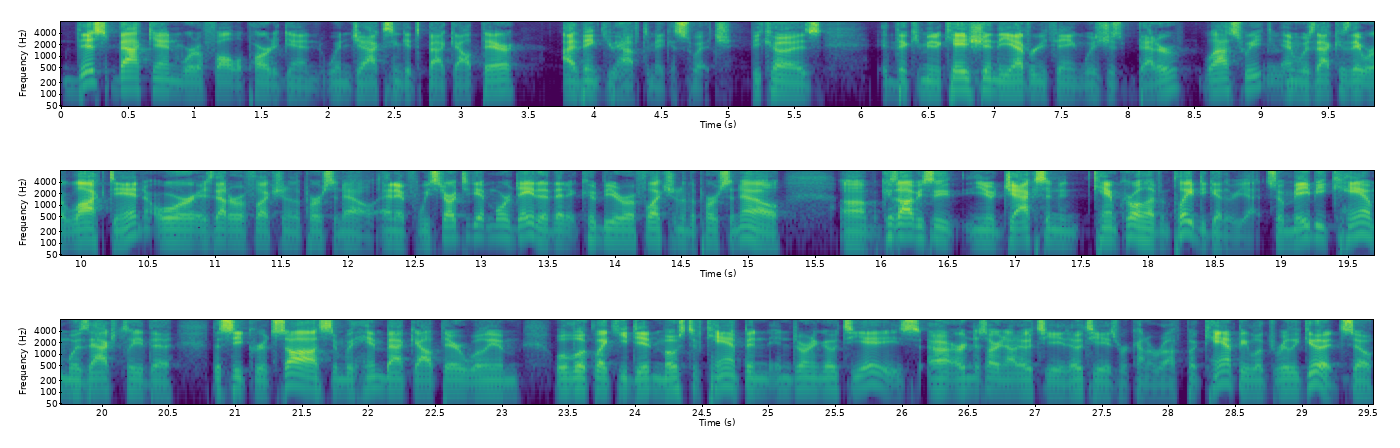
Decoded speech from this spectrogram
this back end were to fall apart again when Jackson gets back out there, I think you have to make a switch because the communication, the everything was just better last week. Mm-hmm. And was that because they were locked in, or is that a reflection of the personnel? And if we start to get more data that it could be a reflection of the personnel, um, because obviously you know Jackson and Kam Curl haven't played together yet, so maybe Kam was actually the the secret sauce, and with him back out there, William will look like he did most of camp and, and during OTAs, uh, or sorry, not OTAs. OTAs were kind of rough, but camp he looked really good. So.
